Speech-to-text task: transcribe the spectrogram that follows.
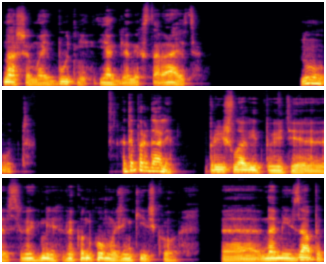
наше майбутнє, як для них стараються. Ну от. А тепер далі. Прийшла відповідь е, з виконкому Зіньківського е, на мій запит,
